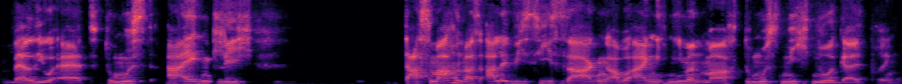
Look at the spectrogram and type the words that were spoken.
Value Add. Du musst eigentlich das machen, was alle VCs sagen, aber eigentlich niemand macht. Du musst nicht nur Geld bringen.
